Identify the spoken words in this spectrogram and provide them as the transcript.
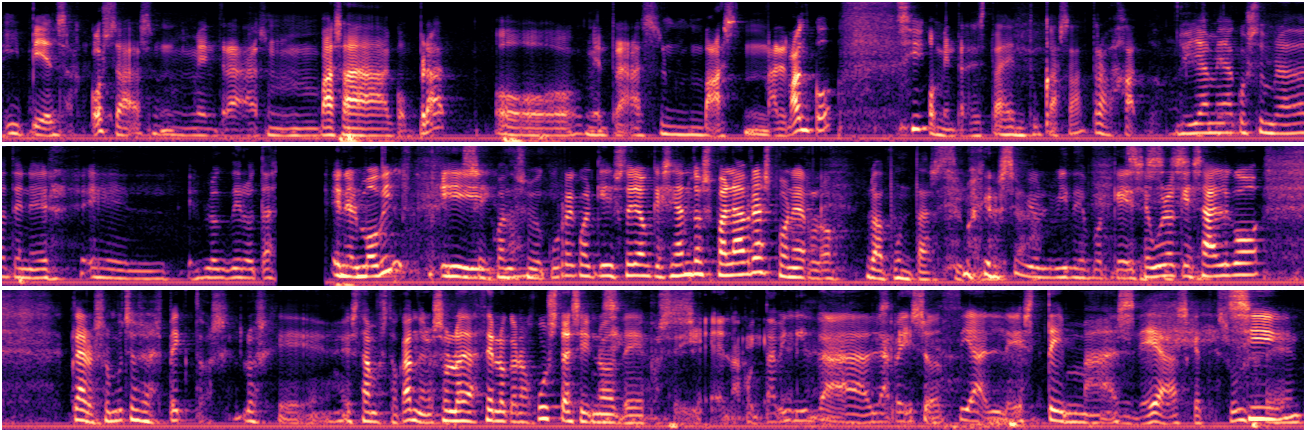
y piensas cosas mientras vas a comprar o mientras vas al banco Sí. o mientras estás en tu casa trabajando. Yo ya me he acostumbrado a tener el, el blog de notas en el móvil y Sí, cuando ¿no? se me ocurre cualquier historia, aunque sean dos palabras, ponerlo. Lo apuntas, sí. Para que no se me olvide, porque Sí, seguro sí, que es algo. Claro, son muchos aspectos los que estamos tocando, no solo de hacer lo que nos gusta, sino de pues, sí, la contabilidad, las redes sociales, temas. Ideas que te surgen.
